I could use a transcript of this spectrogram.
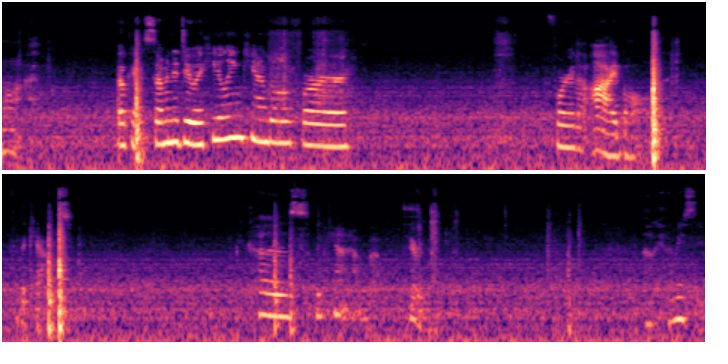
Ma. Okay, so I'm gonna do a healing candle for for the eyeball for the cat because we can't have that. There we go. Okay, let me see.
